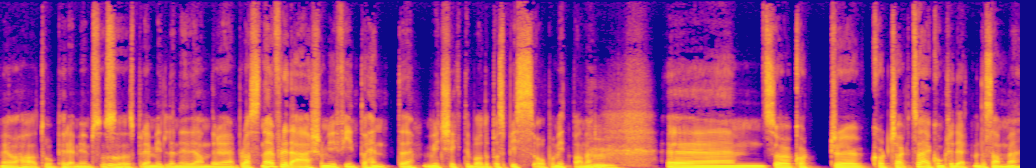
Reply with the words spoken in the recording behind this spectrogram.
med å ha to premiums og så spre midlene i de andre plassene, fordi det er så mye fint å hente midtsjiktet både på spiss og på midtbane. Mm. så kort, kort sagt så har jeg konkludert med det samme.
